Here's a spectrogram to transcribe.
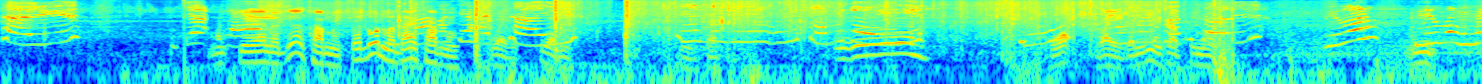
ใส่จะมันแก่แล้วเด้อครับนี่แต่รุ่นเราได้ครับนี่ไว้เพื่อนนี่ครับ เออหัวไว้กันนี่ครับพี่น้องเดี๋ยวเดี๋ยวมันไม่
